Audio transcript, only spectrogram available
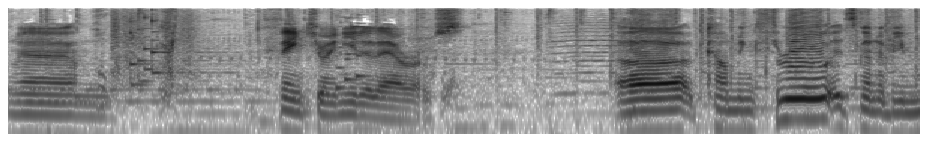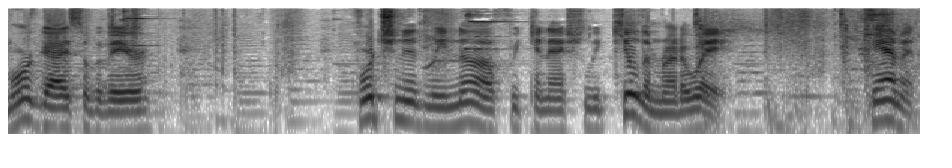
Um, thank you, I needed arrows. Uh, coming through, it's gonna be more guys over there. Fortunately enough, we can actually kill them right away. Damn it,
